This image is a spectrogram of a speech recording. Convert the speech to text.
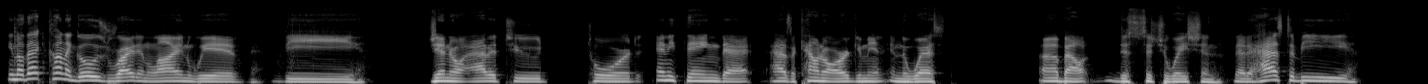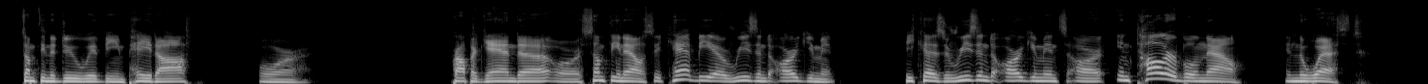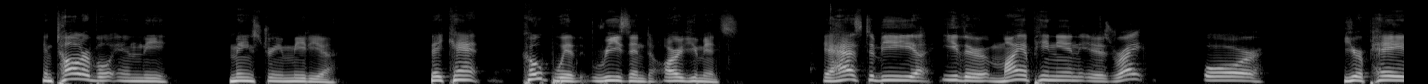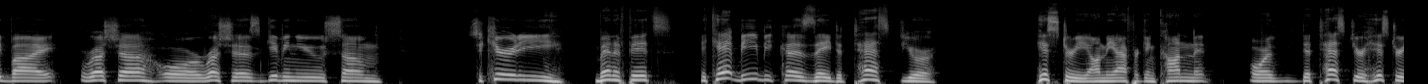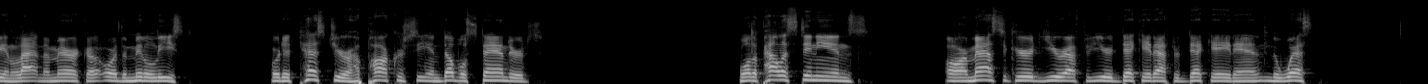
You know, that kind of goes right in line with the general attitude toward anything that has a counter argument in the West about this situation that it has to be something to do with being paid off or propaganda or something else. It can't be a reasoned argument because reasoned arguments are intolerable now in the West, intolerable in the mainstream media. They can't cope with reasoned arguments. It has to be uh, either my opinion is right or you're paid by Russia or Russia is giving you some security benefits. It can't be because they detest your history on the African continent or detest your history in Latin America or the Middle East or detest your hypocrisy and double standards. While the Palestinians are massacred year after year, decade after decade, and the West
